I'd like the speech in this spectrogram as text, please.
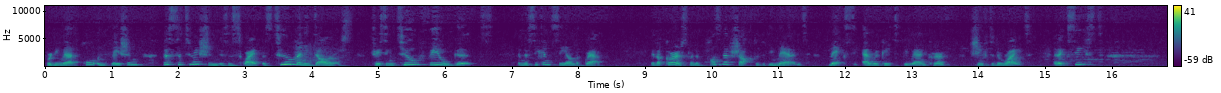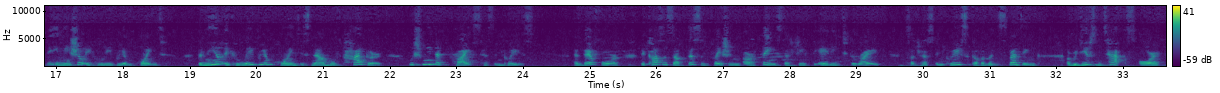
For demand pull inflation, this situation is described as too many dollars chasing too few goods, and as you can see on the graph, it occurs when a positive shock to the demand makes the aggregate demand curve shift to the right and exceeds the initial equilibrium point. The new equilibrium point is now moved higher, which means that price has increased and therefore the causes of this inflation are things that shift the AD to the right, such as increased government spending, a reduce in tax, or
